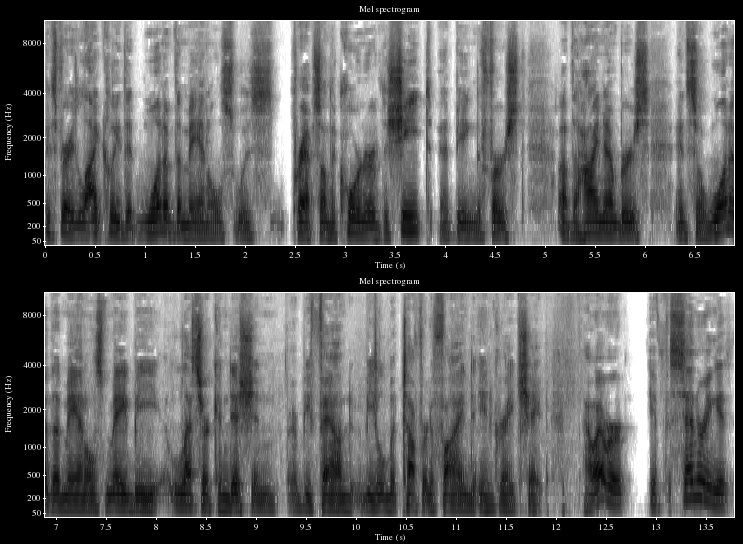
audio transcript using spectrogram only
it's very likely that one of the mantles was perhaps on the corner of the sheet, uh, being the first of the high numbers. And so one of the mantles may be lesser condition or be found be a little bit tougher to find in great shape. However, if centering is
